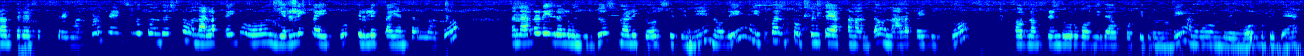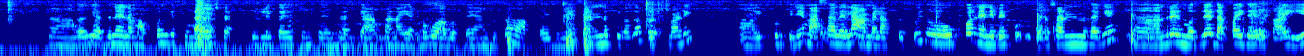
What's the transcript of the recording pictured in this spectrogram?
ನೋಡ್ತಾರೆ ಸಬ್ಸ್ಕ್ರೈಬ್ ಮಾಡ್ಕೊಳ್ಳಿ ಫ್ರೆಂಡ್ಸ್ ಇವತ್ತು ಒಂದಷ್ಟು ನಾಲ್ಕೈದು ಎರಳಿಕಾಯಿ ಇತ್ತು ಕಿರಳಿಕಾಯಿ ಅಂತಾರಲ್ಲ ಅದು ನಾನು ಆಲ್ರೆಡಿ ಇದರಲ್ಲಿ ಒಂದು ಜ್ಯೂಸ್ ಮಾಡಿ ತೋರಿಸಿದ್ದೀನಿ ನೋಡಿ ಇದು ಬಂದು ಉಪ್ಪಿನಕಾಯಿ ಹಾಕೋಣ ಅಂತ ಒಂದು ನಾಲ್ಕೈದು ಇತ್ತು ಅವ್ರು ನಮ್ಮ ಫ್ರೆಂಡ್ ಊರಿಗೆ ಹೋಗಿದ್ದೆ ಅವ್ರು ಕೊಟ್ಟಿದ್ರು ನೋಡಿ ಹಂಗೂ ಒಂದು ಹೋಗ್ಬಿಟ್ಟಿದೆ ಹಾಗಾಗಿ ಅದನ್ನೇ ನಮ್ಮ ಅಪ್ಪನಿಗೆ ತುಂಬ ಇಷ್ಟ ಕಿರಳಿಕಾಯಿ ಉಪ್ಪಿನಕಾಯಿ ಅದಕ್ಕೆ ಹಾಕೋಣ ಎಲ್ರಿಗೂ ಆಗುತ್ತೆ ಅಂದ್ಬಿಟ್ಟು ಹಾಕ್ತಾ ಇದ್ದೀನಿ ಸಣ್ಣಕ್ಕೆ ಇವಾಗ ಕಟ್ ಮಾಡಿ ಇಟ್ಬಿಡ್ತೀನಿ. ಮಸಾಲೆ ಎಲ್ಲ ಆಮೇಲೆ ಹಾಕಬೇಕು. ಇದು ಉಪ್ಪಲ್ಲಿ ನೆನೆಬೇಕು. ಈ ಥರ ಸಣ್ಣದಾಗಿ. ಅಂದರೆ ಮೊದಲೇ ದಪ್ಪ ಇದೆ ಇದು ಕಾಯಿ.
